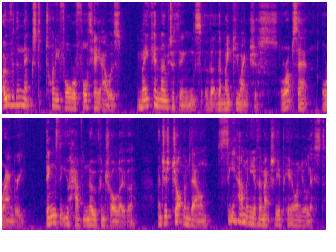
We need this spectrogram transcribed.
over the next 24 or 48 hours. Make a note of things that, that make you anxious or upset or angry, things that you have no control over, and just jot them down. See how many of them actually appear on your list.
